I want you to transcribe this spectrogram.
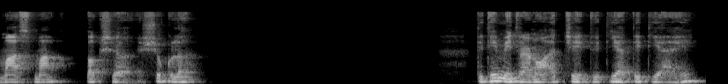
मास माघ पक्ष शुक्ल. तिथे मित्रांनो आजची द्वितीय तिथी आहे.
